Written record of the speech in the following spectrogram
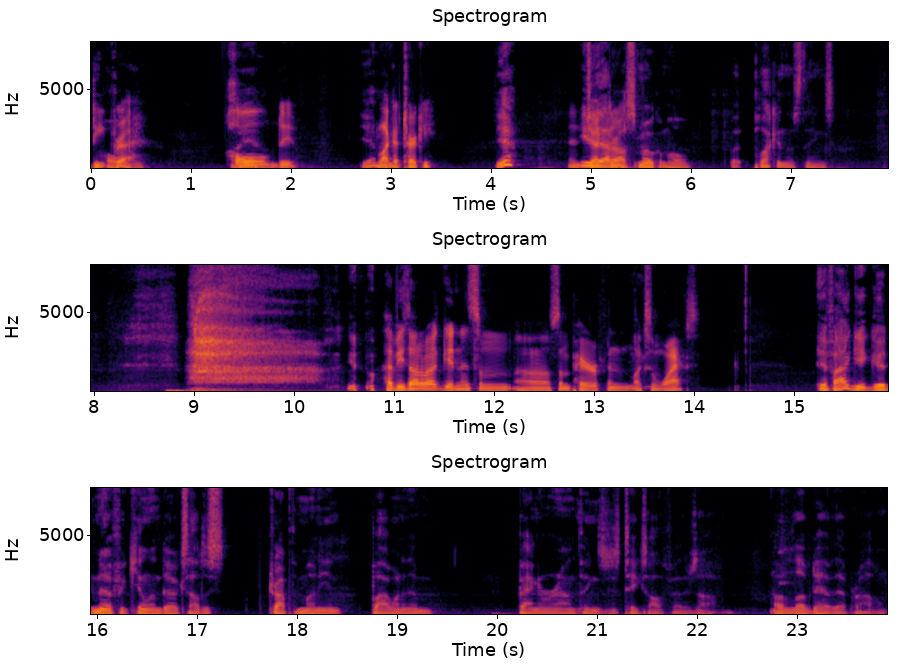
Deep Whole. fry. Whole, deep, Yeah, like a turkey? yeah. And Either inject that or. I'll smoke them whole. But plucking those things. You know, Have you thought about getting in some uh, some paraffin, like some wax? if I get good enough at killing ducks, I'll just drop the money and buy one of them banging around things just takes all the feathers off. I would love to have that problem.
